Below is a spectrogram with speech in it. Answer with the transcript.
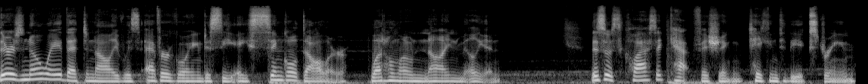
There is no way that Denali was ever going to see a single dollar, let alone 9 million. This was classic catfishing taken to the extreme.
